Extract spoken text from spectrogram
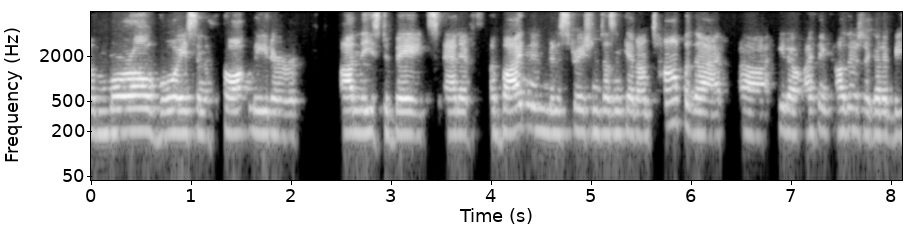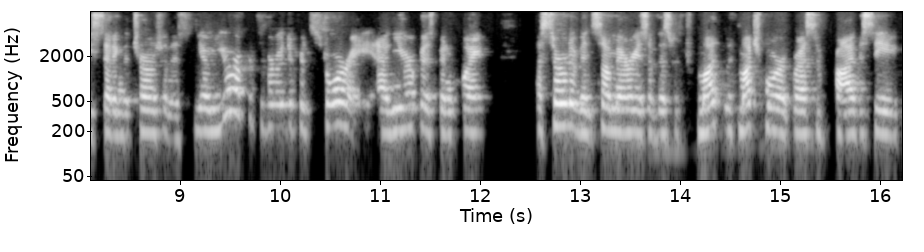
a moral voice and a thought leader on these debates. And if a Biden administration doesn't get on top of that, uh, you know, I think others are going to be setting the terms for this. You know, Europe is a very different story, and Europe has been quite assertive in some areas of this with much, with much more aggressive privacy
